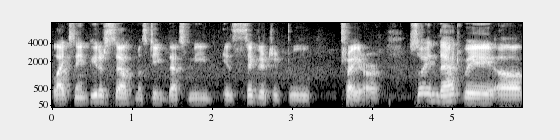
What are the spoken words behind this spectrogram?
Like St. Peter's self mystique, that's me, is secretary to Trayer. So in that way, uh,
